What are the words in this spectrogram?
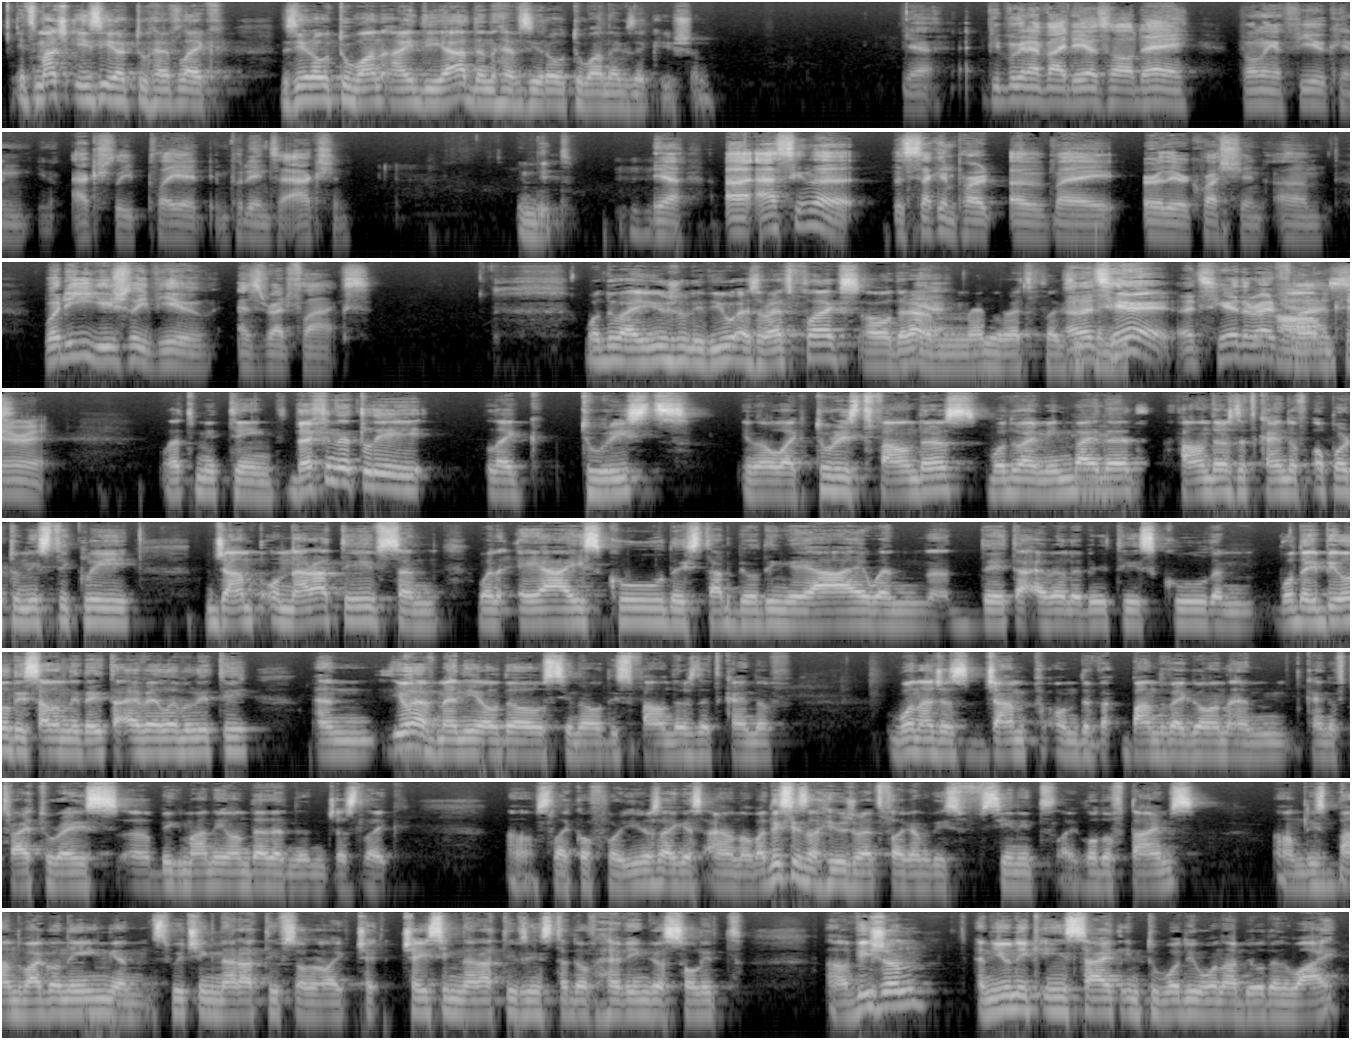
It's much easier to have like zero to one idea than have zero to one execution. Yeah, people can have ideas all day, but only a few can you know, actually play it and put it into action. Indeed. Mm-hmm. Yeah, uh, asking the the second part of my earlier question. Um, what do you usually view as red flags? What do I usually view as red flags? Oh, there are many red flags. Oh, let's can- hear it. Let's hear the red Oh, flags. let's hear it. Let me think. Definitely like tourists you know like tourist founders. What do i mean by that? Founders that kind of opportunistically jump on narratives and when ai is cool they start building ai when uh, data availability is cool then what they build is suddenly data availability. And you have many of those you know these founders that kind of wanna just jump on the bandwagon and kind of try to raise uh, big money on that and then just like uh, slack off for years, I guess. I don't know, but this is a huge red flag, and we've seen it like a lot of times. Um, this bandwagoning and switching narratives, or like ch- chasing narratives instead of having a solid uh, vision and unique insight into what you want to build and why.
